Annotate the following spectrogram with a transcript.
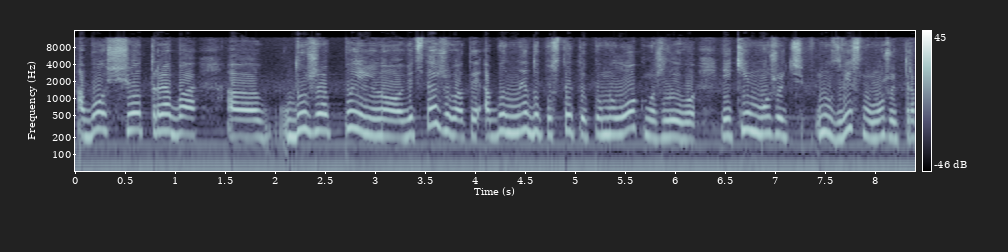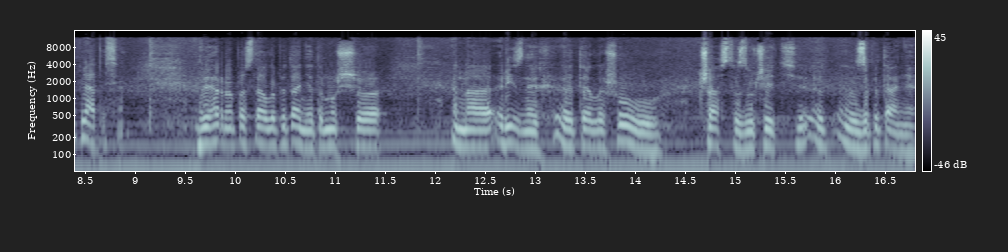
або що треба е, дуже пильно відстежувати, аби не допустити помилок, можливо, які можуть, ну звісно, можуть траплятися. Ви гарно поставили питання, тому що на різних е, телешоу часто звучить е, запитання,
